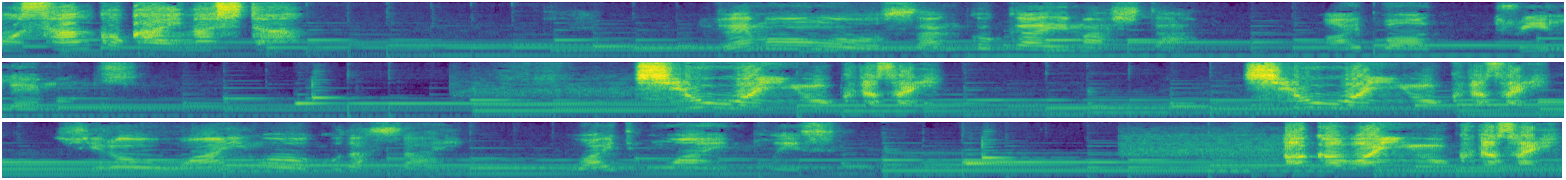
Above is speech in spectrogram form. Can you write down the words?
ンを3個買いました。レモンを3個買いました。I bought three lemons. 白ワインをください。白ワインをください。白ワインをください。White wine, please. 赤ワインをください。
